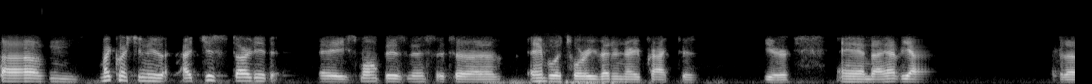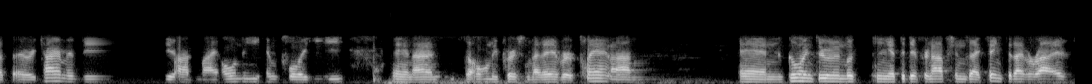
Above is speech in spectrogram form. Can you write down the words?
Um, my question is, I just started a small business. It's a ambulatory veterinary practice here, and I have the set up a retirement visa. I'm my only employee, and I'm the only person that I ever plan on. And going through and looking at the different options, I think that I've arrived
